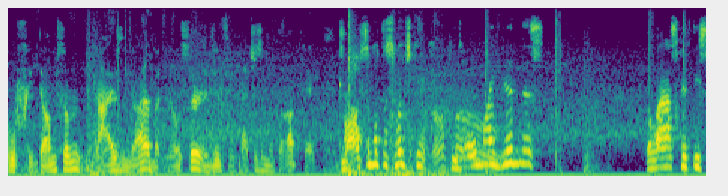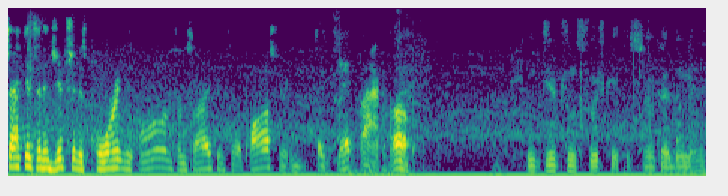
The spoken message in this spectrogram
Oof, he dumps him, dives and guard, but no sir. Egyptian catches him with the up kick. Drops him with the switch kick. Oh my goodness. The last 50 seconds, an Egyptian is pouring it on from side control posture. He says, get back up. Egyptian switch kick is so deadly, man.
